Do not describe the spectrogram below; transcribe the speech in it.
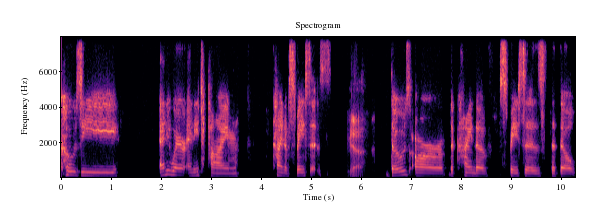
cozy, anywhere, anytime kind of spaces. Yeah. Those are the kind of spaces that they'll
